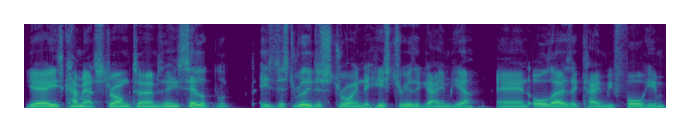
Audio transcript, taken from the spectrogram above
yeah, he's come out strong terms, and he said, "Look, look, he's just really destroying the history of the game here, and all those that came before him,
